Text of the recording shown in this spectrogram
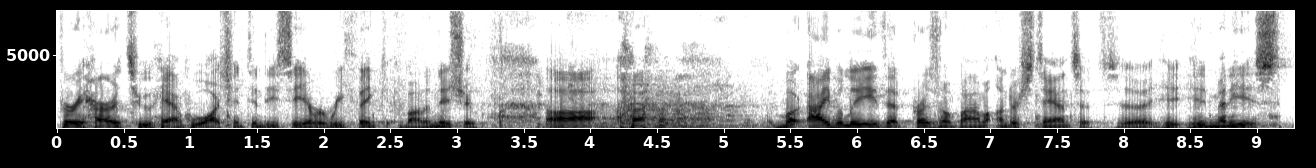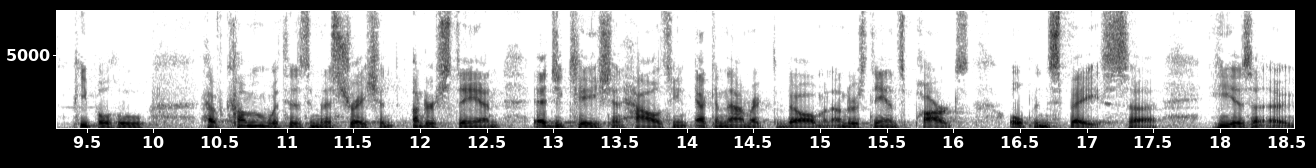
Very hard to have Washington, D.C. ever rethink about an issue. Uh, but I believe that President Obama understands it. Uh, he, he, many people who have come with his administration understand education, housing, economic development, understands parks, open space. Uh, he has a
